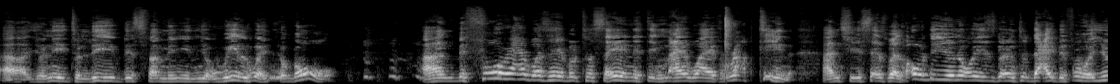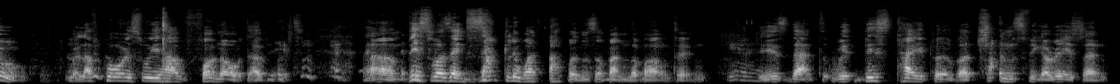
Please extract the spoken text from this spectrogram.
uh, you need to leave this for me in your will when you go. And before I was able to say anything, my wife rapped in and she says, Well, how do you know he's going to die before you? Well, of course, we have fun out of it. Um, this was exactly what happens up on the mountain. Yeah. Is that with this type of uh, transfiguration,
